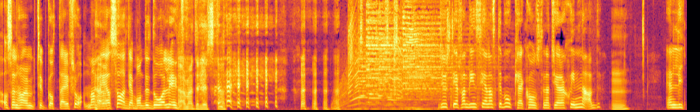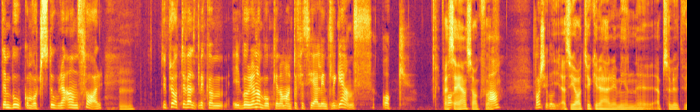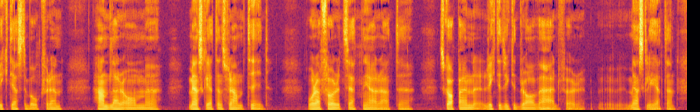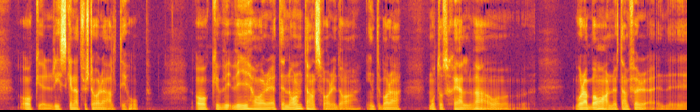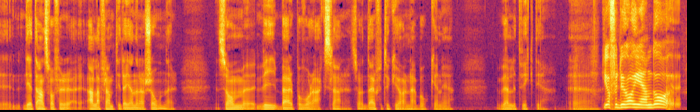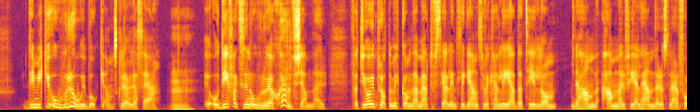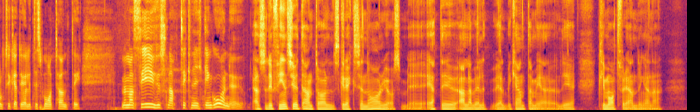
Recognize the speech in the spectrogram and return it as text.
Och sen har de typ gått därifrån. Man bara, Ja. jag sa att jag mådde dåligt. Ja, de har inte lyssnat. Du Stefan, din senaste bok här, Konsten att göra skillnad. Mm. En liten bok om vårt stora ansvar. Mm. Du pratar väldigt mycket om, i början av boken om artificiell intelligens. Och, Får jag säga en sak först? ja, varsågod. Alltså jag tycker det här är min eh, absolut viktigaste bok för den handlar om eh, mänsklighetens framtid. Våra förutsättningar att eh, skapa en riktigt, riktigt bra värld för eh, mänskligheten och risken att förstöra alltihop. Och vi, vi har ett enormt ansvar idag, inte bara mot oss själva och våra barn utan för, eh, det är ett ansvar för alla framtida generationer som eh, vi bär på våra axlar. Så därför tycker jag den här boken är väldigt viktig. Eh, Ja, för du har ju ändå... Det är mycket oro i boken, skulle jag vilja säga. Mm, Och det är faktiskt en oro jag själv känner. För att jag har ju pratat mycket om det här med artificiell intelligens och vad det kan leda till om det ham- hamnar i fel händer och sådär. Folk tycker att jag är lite småtöntig. Men man ser ju hur snabbt tekniken går nu. Alltså det finns ju ett antal skräckscenarios. Eh, ett är ju alla väldigt välbekanta med. Det är klimatförändringarna.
